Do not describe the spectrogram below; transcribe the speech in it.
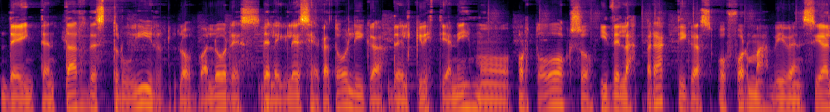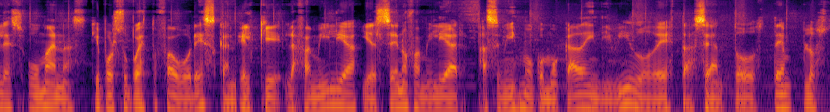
de intentar destruir los valores de la Iglesia Católica, del cristianismo ortodoxo y de las prácticas o formas vivenciales humanas que por supuesto favorezcan el que la familia y el seno familiar, asimismo como cada individuo de estas, sean todos templos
